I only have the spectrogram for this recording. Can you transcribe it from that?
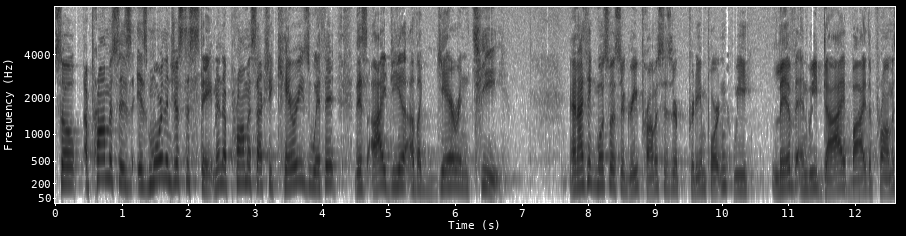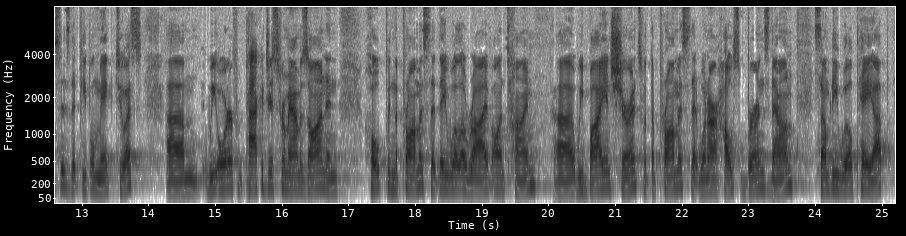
So, a promise is, is more than just a statement. A promise actually carries with it this idea of a guarantee. And I think most of us agree promises are pretty important. We live and we die by the promises that people make to us. Um, we order from packages from Amazon and hope in the promise that they will arrive on time. Uh, we buy insurance with the promise that when our house burns down, somebody will pay up.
